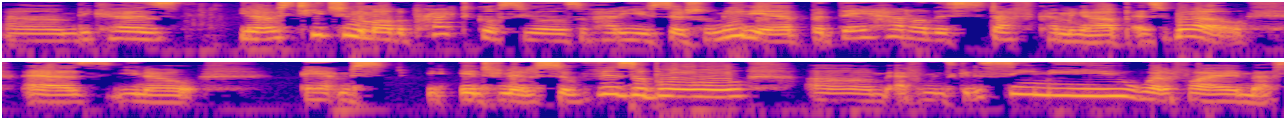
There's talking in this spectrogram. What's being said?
um, because you know I was teaching them all the practical skills of how to use social media, but they had all this stuff coming up as well as you know. internet is so visible. Um, everyone's going to see me. What if I mess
